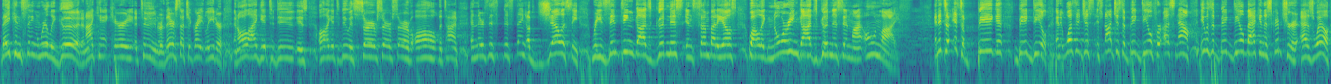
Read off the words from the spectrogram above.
they can sing really good and I can't carry a tune, or they're such a great leader, and all I get to do is all I get to do is serve, serve, serve all the time. And there's this, this thing of jealousy, resenting God's goodness in somebody else while ignoring God's goodness in my own life. And it's a, it's a big, big deal. And it wasn't just, it's not just a big deal for us now. It was a big deal back in the scripture as well.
